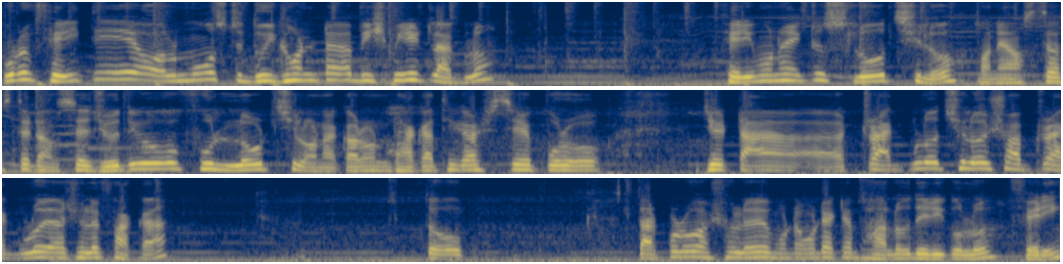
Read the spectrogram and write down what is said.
পুরো ফেরিতে অলমোস্ট দুই ঘণ্টা বিশ মিনিট লাগল। ফেরি মনে হয় একটু স্লো ছিল মানে আস্তে আস্তে টানছে যদিও ফুল লোড ছিল না, কারণ ঢাকা থেকে আসছে পুরো যে ট্র্যাকগুলো ছিল, সব ট্র্যাকগুলোই আসলে ফাঁকা। তো তারপরেও আসলে মোটামুটি একটা ভালো দেরি করল ফেরি।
